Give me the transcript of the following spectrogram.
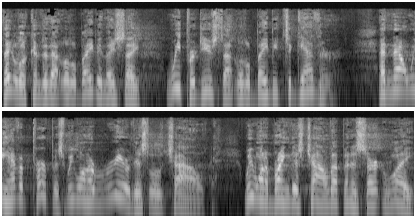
They look into that little baby and they say, We produced that little baby together. And now we have a purpose. We want to rear this little child. We want to bring this child up in a certain way.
